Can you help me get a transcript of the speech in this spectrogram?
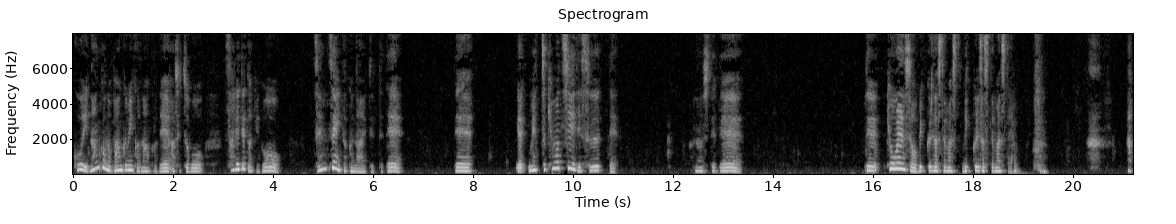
ごい、なんかの番組かなんかで足つぼされてたけど、全然痛くないって言ってて、で、いや、めっちゃ気持ちいいですって話してて、で、共演者をびっくりさせてまし、びっくりさせてましたよ。あ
